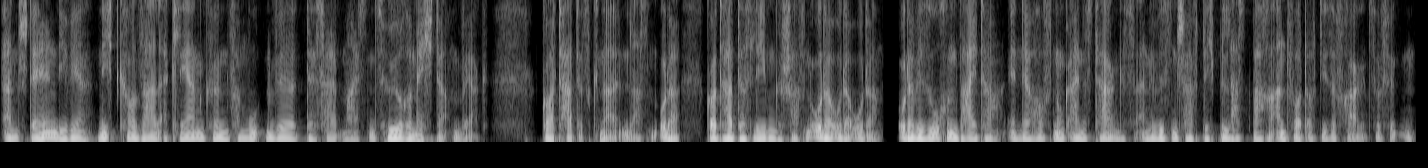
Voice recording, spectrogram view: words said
An Stellen, die wir nicht kausal erklären können, vermuten wir deshalb meistens höhere Mächte am Werk. Gott hat es knallen lassen oder Gott hat das Leben geschaffen oder oder oder. Oder wir suchen weiter in der Hoffnung, eines Tages eine wissenschaftlich belastbare Antwort auf diese Frage zu finden.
